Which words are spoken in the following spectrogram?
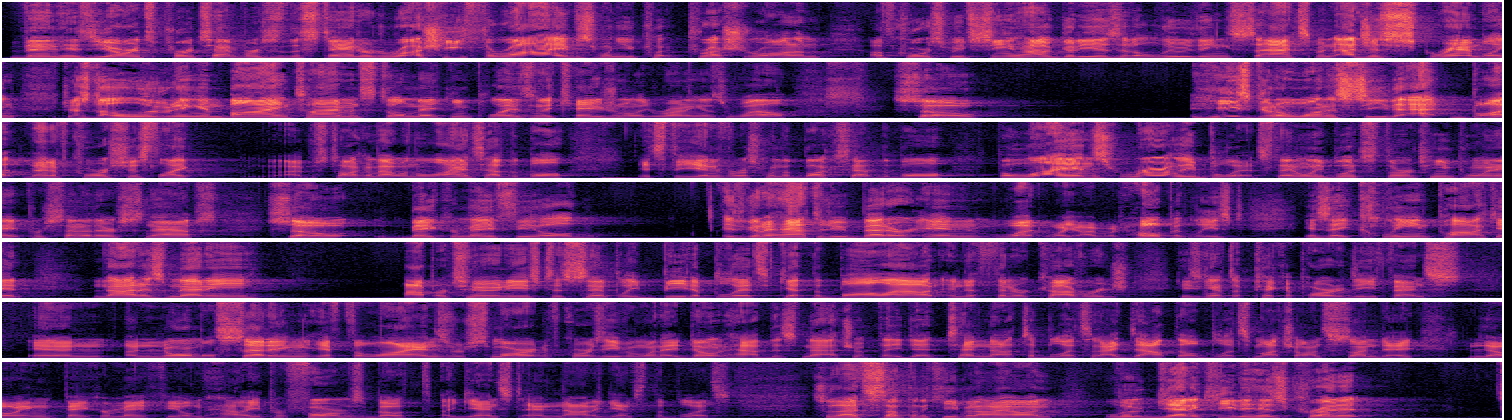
than his yards per attempt versus the standard rush. He thrives when you put pressure on him. Of course, we've seen how good he is at eluding sacks, but not just scrambling, just eluding and buying time and still making plays and occasionally running as well. So he's going to want to see that. But then, of course, just like I was talking about when the Lions have the ball, it's the inverse when the Bucs have the ball. The Lions rarely blitz. They only blitz 13.8% of their snaps. So Baker Mayfield is going to have to do better in what, what I would hope at least is a clean pocket, not as many opportunities to simply beat a blitz, get the ball out into thinner coverage. He's going to have to pick apart a defense in a normal setting if the Lions are smart. Of course, even when they don't have this matchup, they tend not to blitz, and I doubt they'll blitz much on Sunday, knowing Baker Mayfield and how he performs both against and not against the blitz. So that's something to keep an eye on. Luke Goedeke, to his credit,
